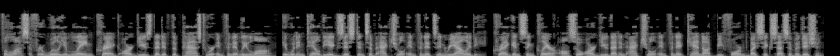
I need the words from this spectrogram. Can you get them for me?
Philosopher William Lane Craig argues that if the past were infinitely long, it would entail the existence of actual infinites in reality. Craig and Sinclair also argue that an actual infinite cannot be formed by successive addition.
